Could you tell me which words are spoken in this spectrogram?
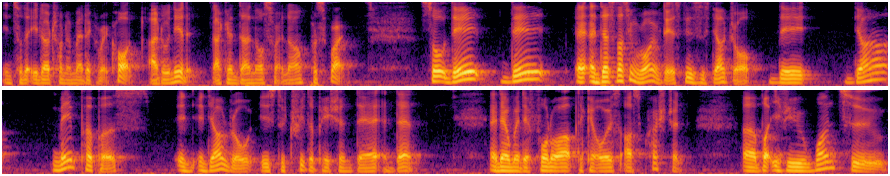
into the electronic medical record? I don't need it. I can diagnose right now, prescribe. So they they and, and there's nothing wrong with this. This is their job. They their main purpose in, in their role is to treat the patient there and then. And then when they follow up, they can always ask question. Uh, but if you want to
